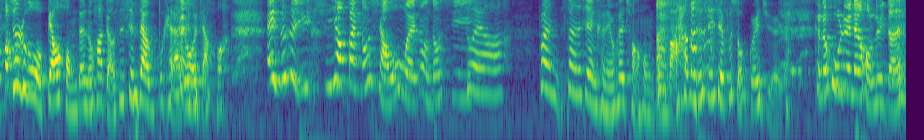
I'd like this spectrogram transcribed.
就如果我标红灯的话，表示现在不可以来跟我讲话。哎、欸，真的需要办公小物哎、欸，这种东西。对啊。不然，虽然那些人可能也会闯红灯吧，他们就是一些不守规矩的人，可能忽略那个红绿灯。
